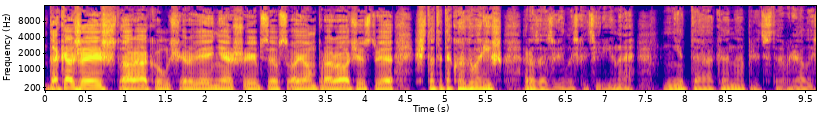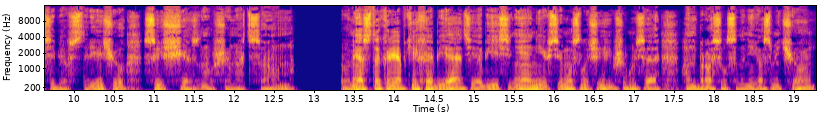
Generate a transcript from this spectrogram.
Докажи, что оракул червей не ошибся в своем пророчестве!» «Что ты такое говоришь?» — разозлилась Катерина. Не так она представляла себе встречу с исчезнувшим отцом. Вместо крепких объятий, объяснений всему случившемуся, он бросился на нее с мечом.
